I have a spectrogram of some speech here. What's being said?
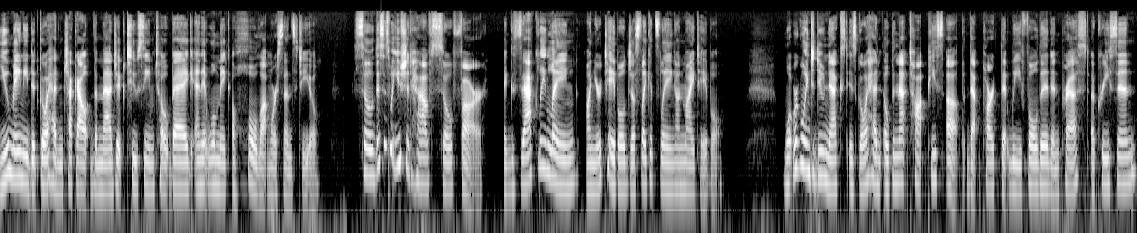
you may need to go ahead and check out the Magic Two Seam Tote Bag and it will make a whole lot more sense to you. So this is what you should have so far exactly laying on your table just like it's laying on my table. What we're going to do next is go ahead and open that top piece up, that part that we folded and pressed a crease in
